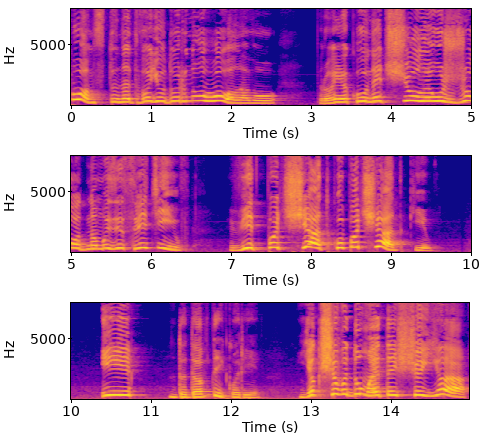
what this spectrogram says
помсту на твою дурну голову. Про яку не чули у жодному зі світів від початку початків. І, додав Дикорі, якщо ви думаєте, що я,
